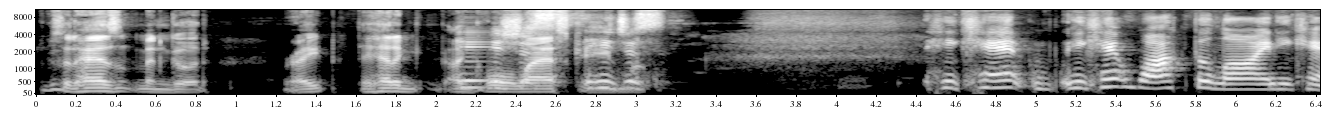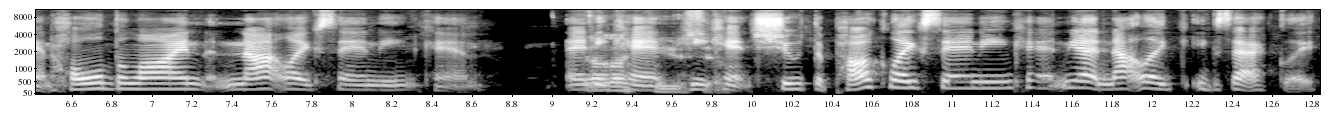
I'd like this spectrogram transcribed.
because it hasn't been good, right? They had a, a goal He's last game. he but- just he can't he can't walk the line. He can't hold the line. Not like Sandin can. And Not he like can't used he can't shoot the puck like Sandin can. Yeah, not like exactly.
